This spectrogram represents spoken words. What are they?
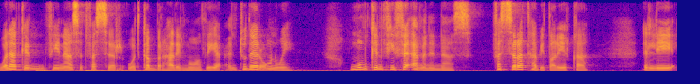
ولكن في ناس تفسر وتكبر هذه المواضيع into their own way. وممكن في فئة من الناس فسرتها بطريقة اللي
